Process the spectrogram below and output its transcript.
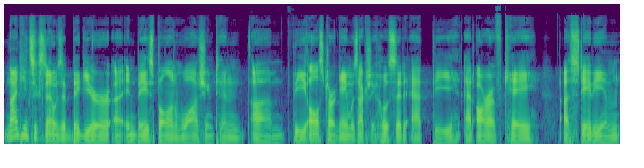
1969 was a big year uh, in baseball in Washington. Um, the All Star Game was actually hosted at the at RFK uh, Stadium,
